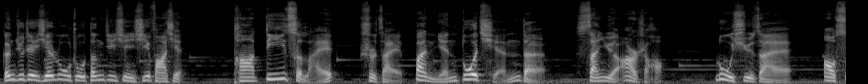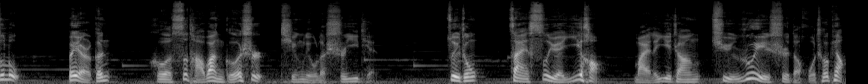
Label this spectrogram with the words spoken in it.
根据这些入住登记信息发现，他第一次来是在半年多前的三月二十号，陆续在奥斯陆、卑尔根和斯塔万格市停留了十一天，最终在四月一号买了一张去瑞士的火车票。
